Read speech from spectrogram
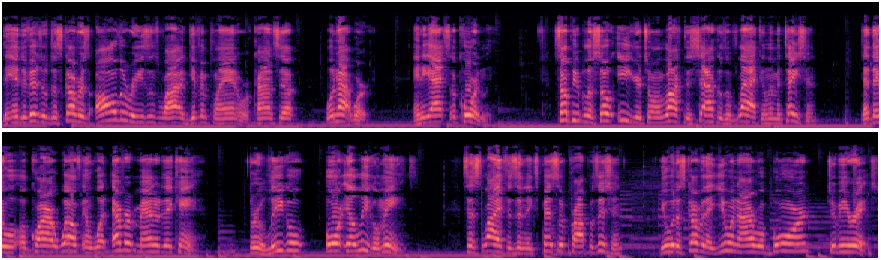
the individual discovers all the reasons why a given plan or concept will not work, and he acts accordingly. Some people are so eager to unlock the shackles of lack and limitation that they will acquire wealth in whatever manner they can, through legal or illegal means. Since life is an expensive proposition, you will discover that you and I were born to be rich.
